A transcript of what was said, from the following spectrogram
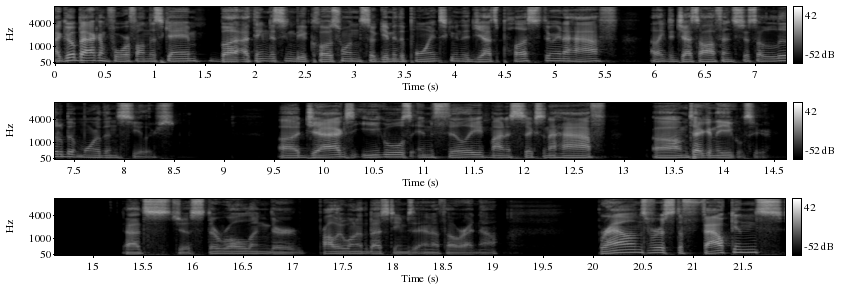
I go back and forth on this game, but I think this is gonna be a close one. So give me the points. Give me the Jets plus three and a half. I like the Jets offense just a little bit more than Steelers. Uh, Jags Eagles in Philly minus six and a half. Uh, I'm taking the Eagles here. That's just they're rolling. They're probably one of the best teams in NFL right now. Browns versus the Falcons.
